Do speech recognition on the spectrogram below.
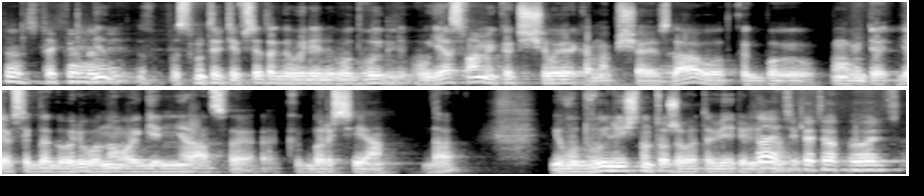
с таким... Нет, посмотрите, все это говорили, вот вы, я с вами как с человеком общаюсь, да, вот как бы, ну, я, я всегда говорю, новая генерация, как бы россиян, да, и вот вы лично тоже в это верили, Знаете, да? как, как говорится,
